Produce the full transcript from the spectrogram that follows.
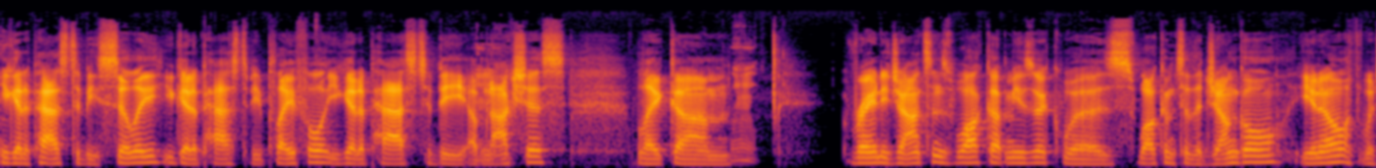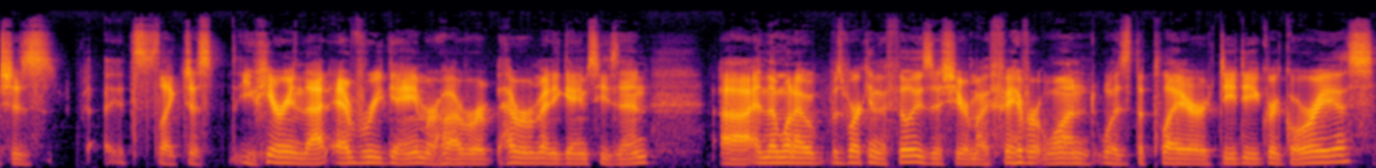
You get a pass to be silly. You get a pass to be playful. You get a pass to be Mm. obnoxious. Like um, Mm. Randy Johnson's walk-up music was "Welcome to the Jungle," you know, which is it's like just you hearing that every game or however however many games he's in. Uh, and then when I was working the Phillies this year, my favorite one was the player Didi Gregorius,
